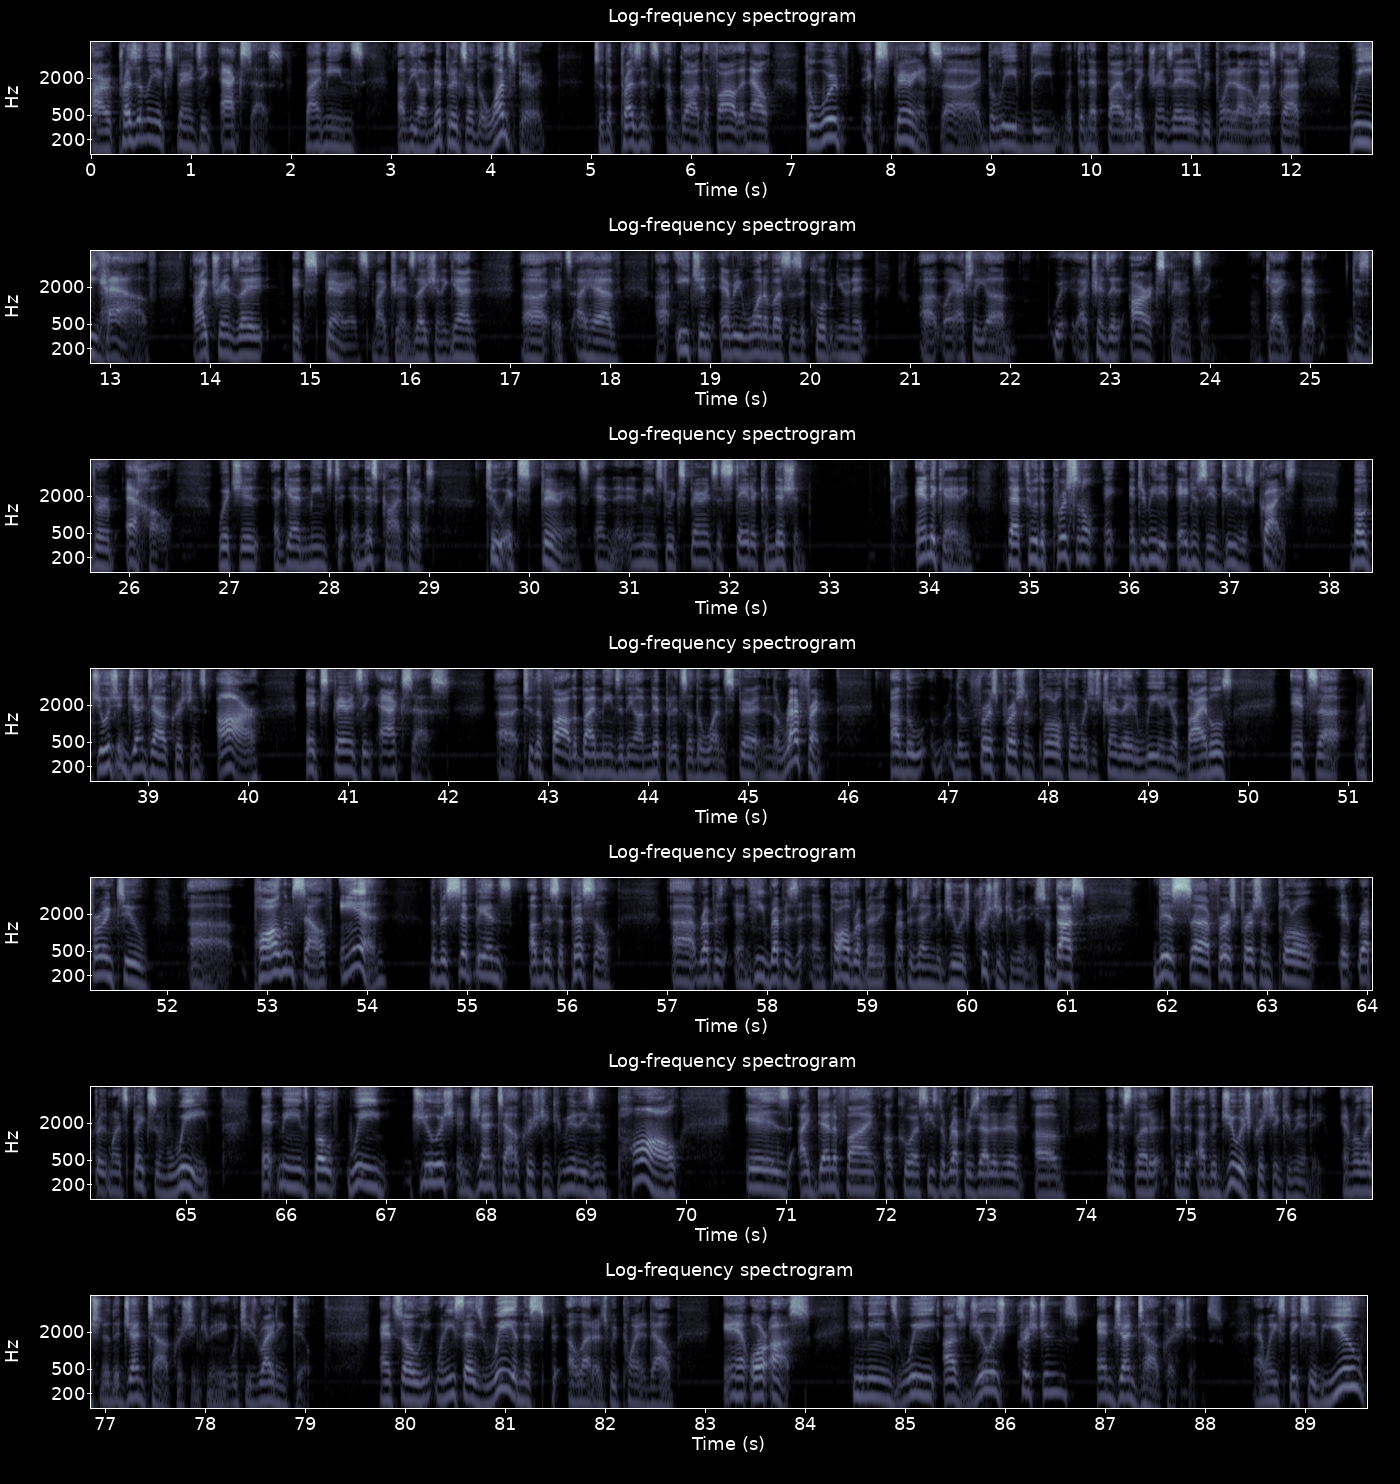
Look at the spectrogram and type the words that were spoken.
are presently experiencing access by means of the omnipotence of the one Spirit to the presence of God the Father. Now, the word experience, uh, I believe the with the Net Bible, they translated as we pointed out in the last class, we have. I translated experience. My translation again, uh, it's I have uh, each and every one of us as a corporate unit. Uh, well, actually, um, I translated are experiencing. Okay, that this verb echo, which is again means to in this context to experience, and it means to experience a state or condition, indicating that through the personal intermediate agency of Jesus Christ, both Jewish and Gentile Christians are experiencing access uh, to the Father by means of the omnipotence of the one Spirit. And the referent of the the first person plural form, which is translated "we" in your Bibles, it's uh, referring to uh, Paul himself and the recipients of this epistle, uh, and he represent and Paul representing, representing the Jewish Christian community. So thus, this uh, first person plural, it rep- when it speaks of we, it means both we Jewish and Gentile Christian communities, and Paul is identifying, of course, he's the representative of in this letter to the of the Jewish Christian community in relation to the Gentile Christian community, which he's writing to. And so when he says we in this uh, letter, as we pointed out, and, or us, he means we, us Jewish Christians and Gentile Christians. And when he speaks of you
